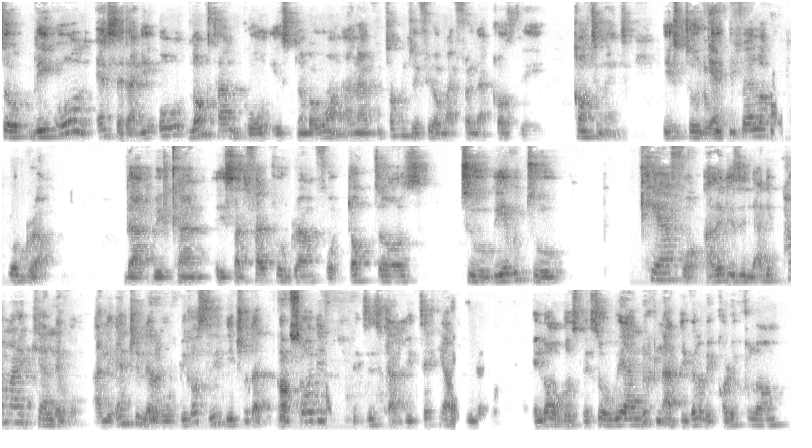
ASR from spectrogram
So the old asset and the old long-term goal is number one, and I've been talking to a few of my friends across the continent, is to yeah. develop a program that we can, a certified program for doctors to be able to care for allergies at the primary care level, at the entry level, mm. because the, the truth that awesome. the disease can be taken out level, a lot of those things. So we are looking at developing a curriculum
